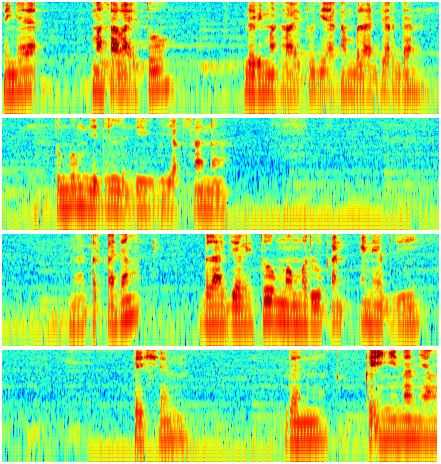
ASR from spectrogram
sehingga masalah itu dari masalah itu dia akan belajar dan tumbuh menjadi lebih bijaksana. Nah, terkadang belajar itu memerlukan energi, passion, dan keinginan yang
